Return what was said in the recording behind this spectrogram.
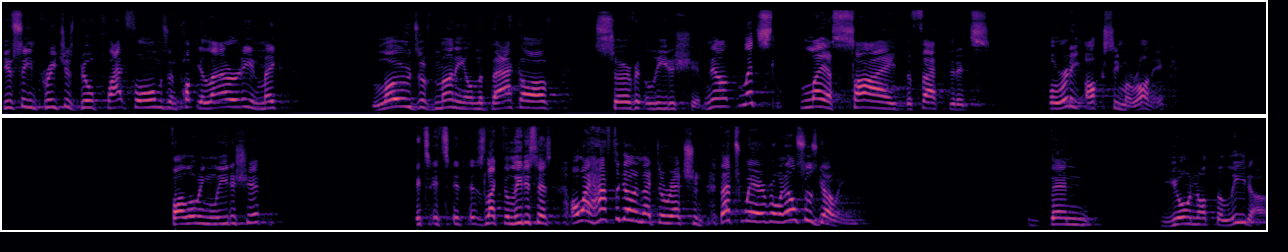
You've seen preachers build platforms and popularity and make loads of money on the back of servant leadership. Now, let's lay aside the fact that it's already oxymoronic. Following leadership, it's, it's, it's like the leader says, Oh, I have to go in that direction. That's where everyone else is going. Then you're not the leader.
